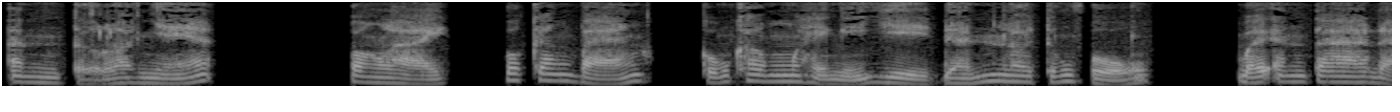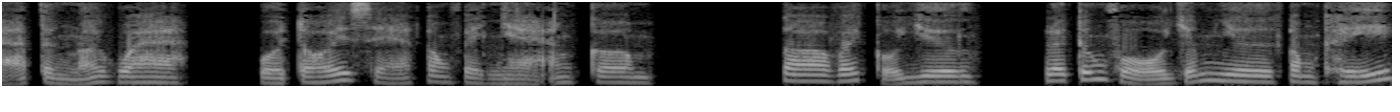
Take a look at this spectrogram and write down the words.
anh tự lo nhé. Còn lại, cô căn bản cũng không hề nghĩ gì đến lôi tướng vũ, bởi anh ta đã từng nói qua, buổi tối sẽ không về nhà ăn cơm. So với cổ dương, lôi tướng vũ giống như không khí,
